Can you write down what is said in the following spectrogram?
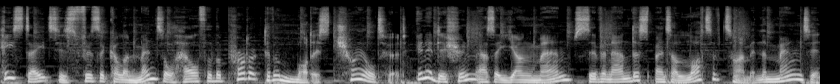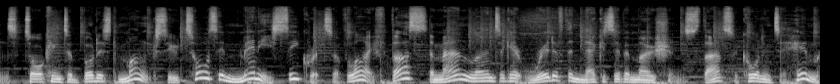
He states his physical and mental health are the product of a modest childhood. In addition, as a young man, Sivananda spent a lot of time in the mountains, talking to Buddhist monks who taught him many secrets of life. Thus, the man learned to get rid of the negative emotions that, according to him,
